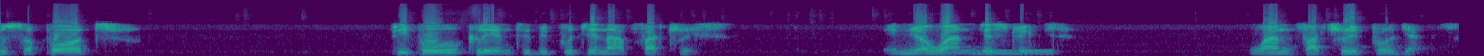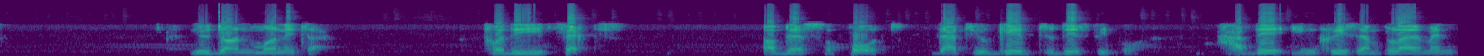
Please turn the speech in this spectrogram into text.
to support people who claim to be putting up factories in your one district, one factory project. You don't monitor for the effects of the support that you give to these people? Have they increased employment?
